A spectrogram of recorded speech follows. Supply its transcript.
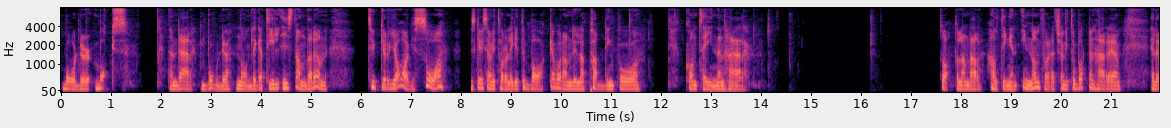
border box. Den där borde någon lägga till i standarden. Tycker jag. Så, nu ska vi se om vi tar och lägger tillbaka våran lilla padding på containern här. Så, då landar alltingen innanför. Eftersom vi tog bort den här, eh, eller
